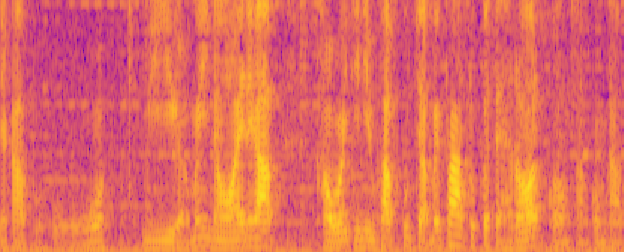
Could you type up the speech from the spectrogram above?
นะครับโอ้โหมีเหยื่อไม่น้อยนะครับเขาไวทีนิวครับคุณจะไม่พลาดทุกกระแสร้อนของสังคมครับ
